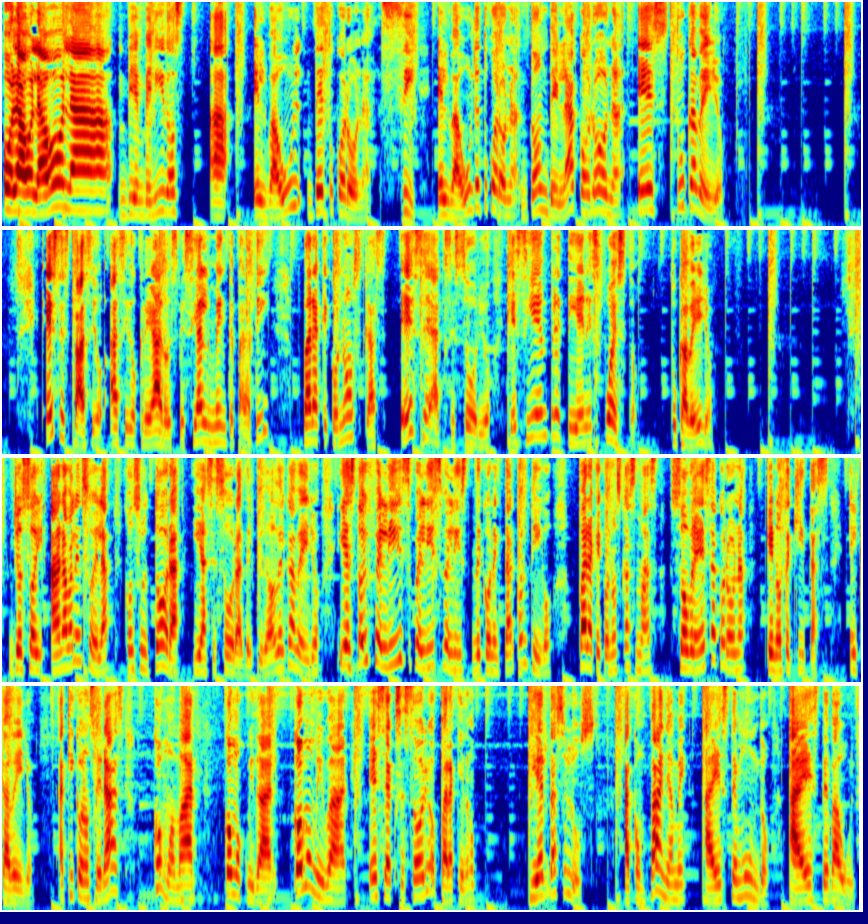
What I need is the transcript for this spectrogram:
Hola, hola, hola. Bienvenidos a El baúl de tu corona. Sí, el baúl de tu corona, donde la corona es tu cabello. Este espacio ha sido creado especialmente para ti, para que conozcas ese accesorio que siempre tienes puesto, tu cabello. Yo soy Ana Valenzuela, consultora y asesora del cuidado del cabello y estoy feliz, feliz, feliz de conectar contigo para que conozcas más sobre esa corona que no te quitas, el cabello. Aquí conocerás cómo amar, cómo cuidar, cómo mimar ese accesorio para que no pierda su luz. Acompáñame a este mundo, a este baúl.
